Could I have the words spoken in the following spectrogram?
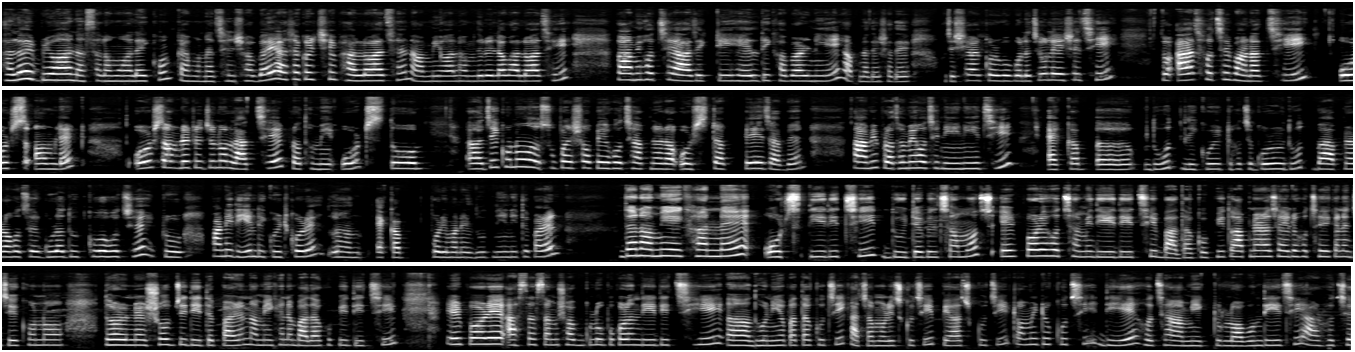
Hello everyone আসসালামু আলাইকুম কেমন আছেন সবাই? আশা করছি ভালো আছেন। আমিও আলহামদুলিল্লাহ ভালো আছি। তো আমি হচ্ছে আজ একটি হেলদি খাবার নিয়ে আপনাদের সাথে হচ্ছে শেয়ার করব বলে চলে এসেছি। তো আজ হচ্ছে বানাচ্ছি ওটস অমলেট ওটস অমলেটের জন্য লাগছে প্রথমে ওটস তো যে কোনো সুপার শপে হচ্ছে আপনারা ওটসটা পেয়ে যাবেন। তো আমি প্রথমে হচ্ছে নিয়ে নিয়েছি এক কাপ দুধ লিকুইড হচ্ছে গরুর দুধ বা আপনারা হচ্ছে গুঁড়া দুধকেও হচ্ছে একটু পানি দিয়ে লিকুইড করে এক কাপ পরিমাণের দুধ নিয়ে নিতে পারেন। দেন আমি এখানে ওটস দিয়ে দিচ্ছি দুই টেবিল চামচ। এরপরে হচ্ছে আমি দিয়ে দিচ্ছি বাঁধাকপি। তো আপনারা চাইলে হচ্ছে এখানে যে কোনো ধরনের সবজি দিতে পারেন। আমি এখানে বাঁধাকপি দিচ্ছি। এরপরে আস্তে আস্তে আমি সবগুলো উপকরণ দিয়ে দিচ্ছি ধনিয়া পাতা কুচি, কাঁচামরিচ কুচি, পেঁয়াজ কুচি, টমেটো কুচি দিয়ে হচ্ছে আমি একটু লবণ দিয়েছি। আর হচ্ছে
